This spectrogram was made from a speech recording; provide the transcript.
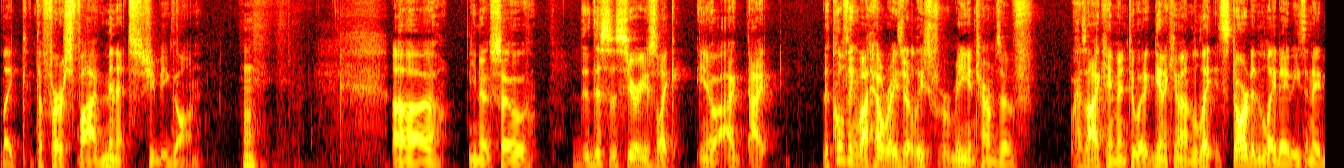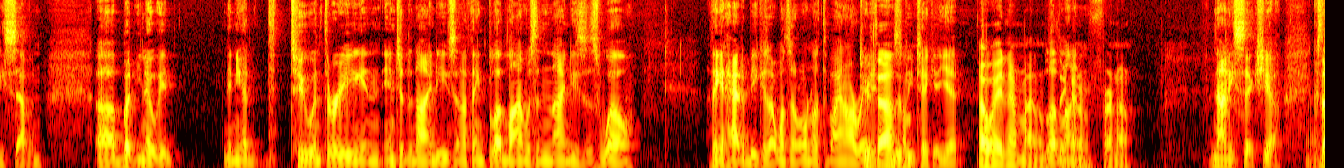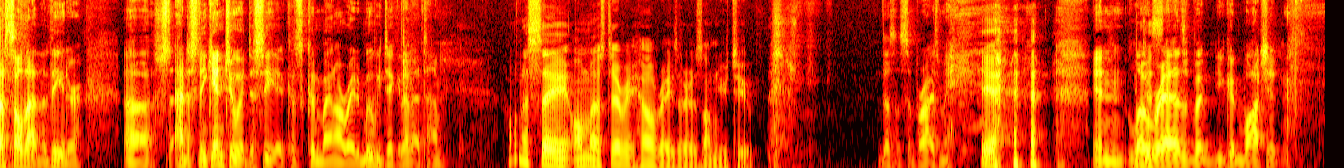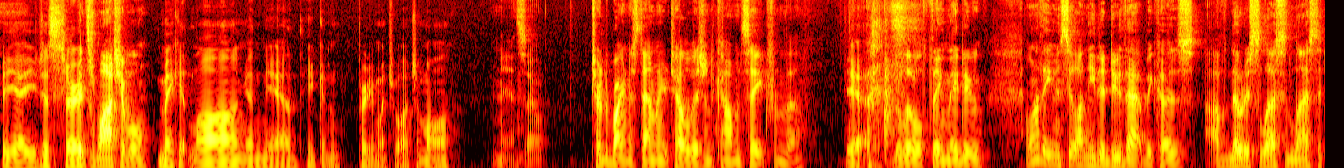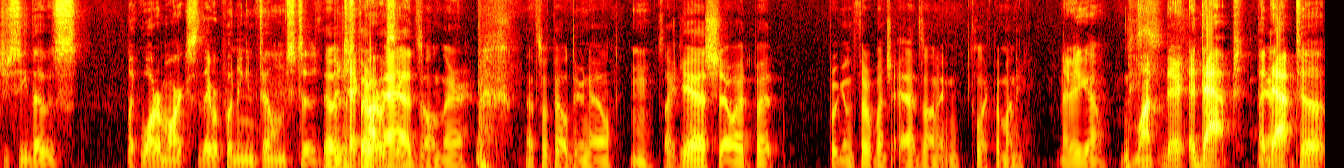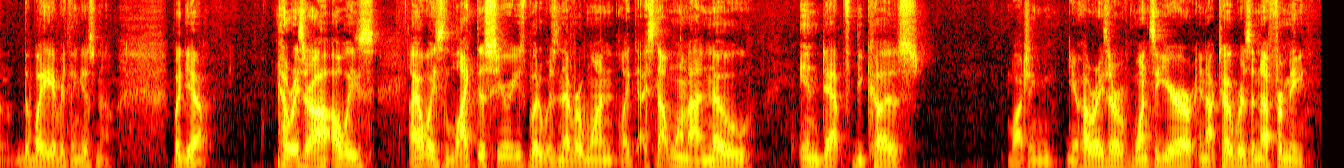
Like the first five minutes, she'd be gone. uh, you know, so th- this is a series like you know, I, I the cool thing about Hellraiser, at least for me, in terms of as I came into it, again, it came out in the late, it started in the late '80s and '87, uh, but you know, it then you had two and three and into the '90s, and I think Bloodline was in the '90s as well. I think it had to be because I wasn't old enough to buy an R-rated 2000. movie ticket yet. Oh wait, never mind. I'm thinking Bloodline? of Inferno. 96, yeah. Because I saw that in the theater. Uh, had to sneak into it to see it because couldn't buy an R-rated movie ticket at that time. I want to say almost every Hellraiser is on YouTube. Doesn't surprise me. yeah, In low Just- res, but you could watch it. yeah. You just search, It's watchable. make it long, and yeah, you can pretty much watch them all. Yeah, so turn the brightness down on your television to compensate from the, Yeah, the little thing they do. I wonder if they even still need to do that because I've noticed less and less that you see those like watermarks they were putting in films to they'll just detect throw piracy. ads on there. That's what they'll do now. Mm. It's like, yeah, show it, but we're gonna throw a bunch of ads on it and collect the money. There you go. Want, adapt, Yeah. adapt to the way everything is now. But yeah, Hellraiser. I always, I always liked this series, but it was never one like it's not one I know in depth because watching you know Hellraiser once a year in October is enough for me.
